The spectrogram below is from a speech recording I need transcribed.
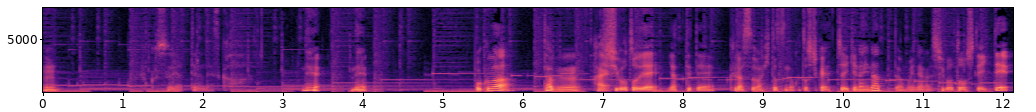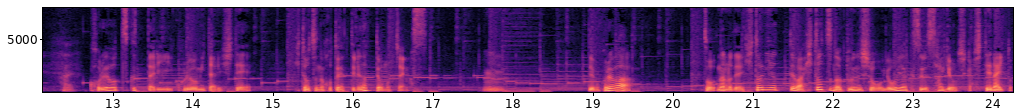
うん。複数やってるんですか？ねね。僕は多分はい。仕事でやってて、クラスは一つのことしかやっちゃいけないなって思いながら仕事をしていてはい。これを作ったりこれを見たりして一つのことやってるなって思っちゃいます。うん。でもこれはそうなので人によっては一つの文章を要約する作業しかしてないと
